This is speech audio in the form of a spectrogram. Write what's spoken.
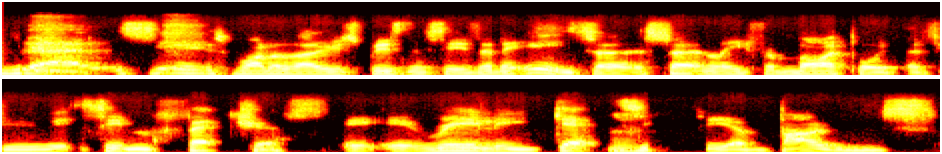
yeah, it's, it's one of those businesses, and it is uh, certainly from my point of view, it's infectious. It, it really gets mm. into your bones,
